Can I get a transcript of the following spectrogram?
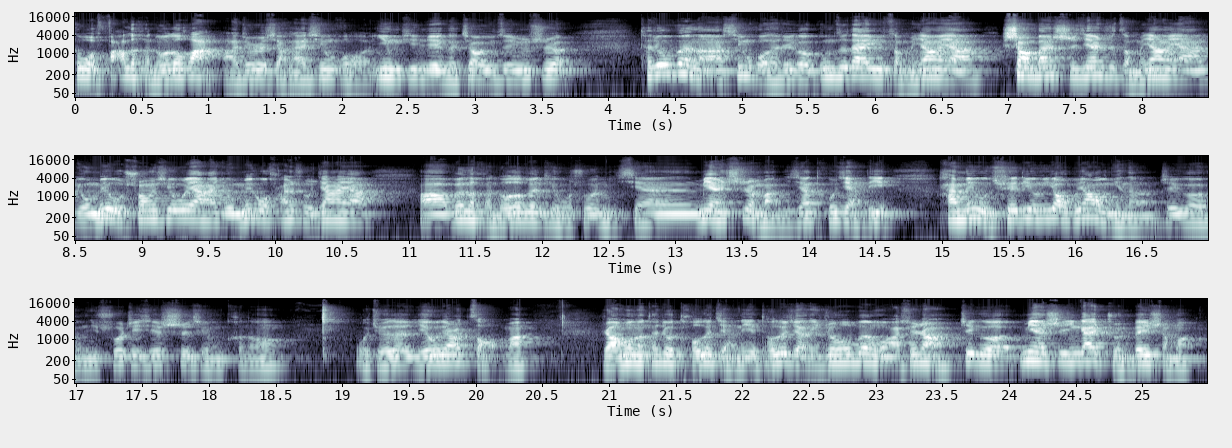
给我发了很多的话啊，就是想来星火应聘这个教育咨询师，他就问了啊，星火的这个工资待遇怎么样呀？上班时间是怎么样呀？有没有双休呀？有没有寒暑假呀？啊，问了很多的问题。我说你先面试嘛，你先投简历，还没有确定要不要你呢。这个你说这些事情可能，我觉得也有点早嘛。然后呢，他就投了简历，投了简历之后问我啊，学长，这个面试应该准备什么？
